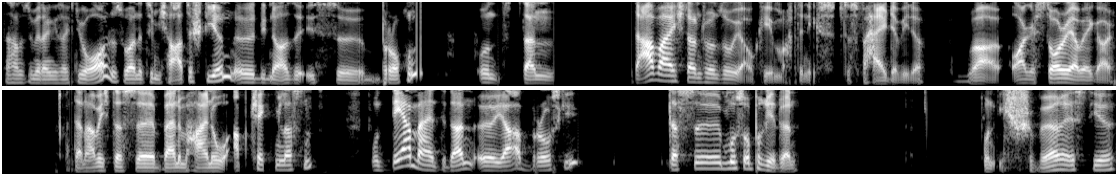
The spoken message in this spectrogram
da haben sie mir dann gesagt, ja, das war eine ziemlich harte Stirn, äh, die Nase ist äh. Und dann, da war ich dann schon so, ja, okay, macht ja nichts, das verheilt ja wieder. War arge Story, aber egal. Dann habe ich das äh, bei einem HNO abchecken lassen. Und der meinte dann, äh, ja, Broski, das äh, muss operiert werden. Und ich schwöre es dir,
